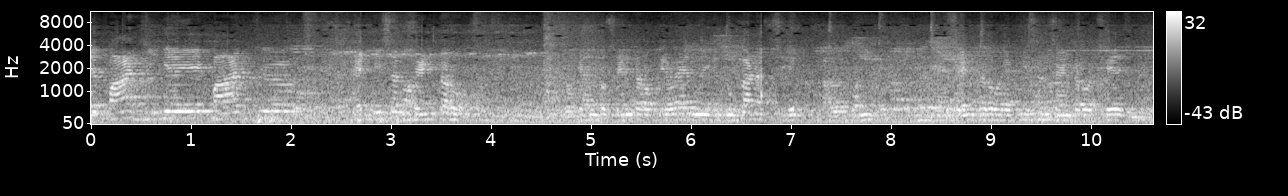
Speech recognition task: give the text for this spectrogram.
મેં પાંચ જગ્યાએ પાંચ એડમિશન સેન્ટરો તો કે આમ તો સેન્ટરો કહેવાય જ નહીં, દુકાન જ છે. આ લોકોની સેન્ટરો એડમિશન સેન્ટરો છે જ નહીં.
